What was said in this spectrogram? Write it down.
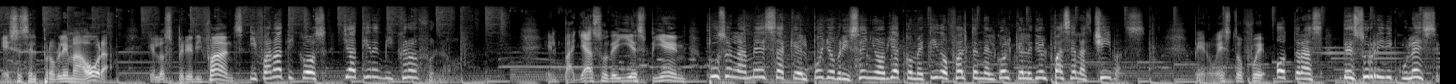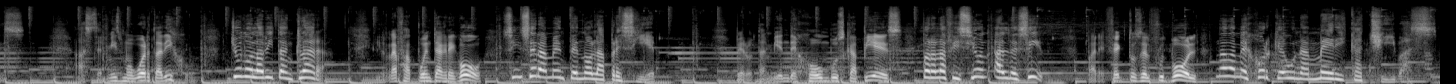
Ese es el problema ahora, que los periodifans y fanáticos ya tienen micrófono. El payaso de ESPN puso en la mesa que el pollo briseño había cometido falta en el gol que le dio el pase a las chivas. Pero esto fue otras de sus ridiculeces. Hasta el mismo Huerta dijo, yo no la vi tan clara. Y Rafa Puente agregó, sinceramente no la aprecié. Pero también dejó un buscapiés para la afición al decir, para efectos del fútbol, nada mejor que una América Chivas.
